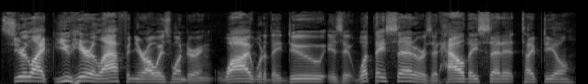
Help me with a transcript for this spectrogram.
So you're like you hear a laugh and you're always wondering why, what did they do? Is it what they said or is it how they said it type deal?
